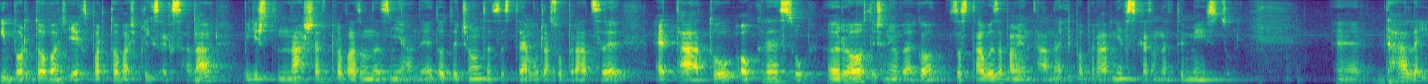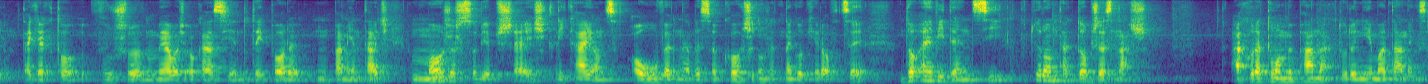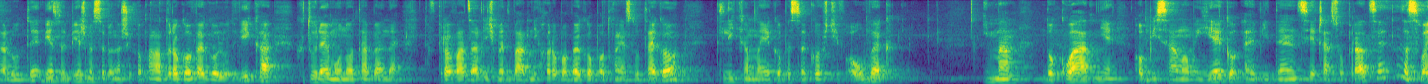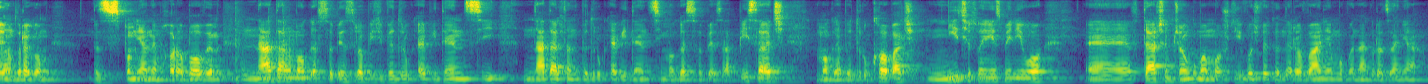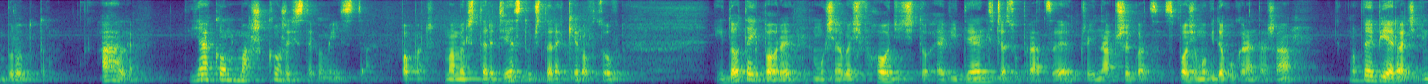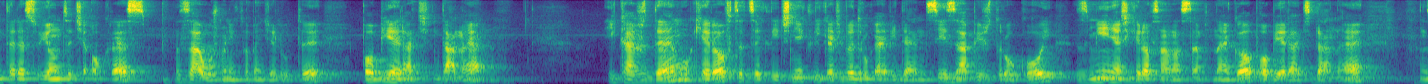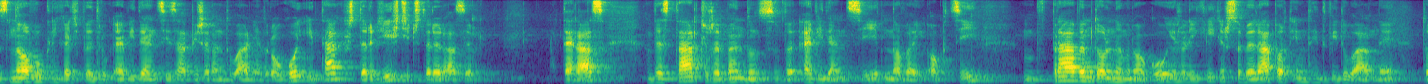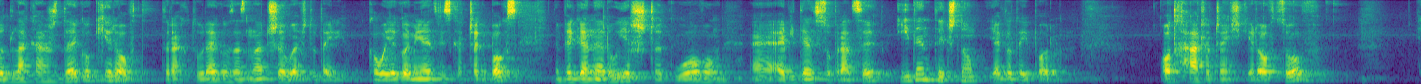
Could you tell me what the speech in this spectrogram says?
importować i eksportować plik z Excela. Widzisz nasze wprowadzone zmiany dotyczące systemu czasu pracy, etatu, okresu rozliczeniowego zostały zapamiętane i poprawnie wskazane w tym miejscu. E, Dalej, tak jak to już miałeś okazję do tej pory mm, pamiętać, możesz sobie przejść, klikając w ołówek na wysokości konkretnego kierowcy, do ewidencji, którą tak dobrze znasz. Akurat tu mamy pana, który nie ma danych za luty, więc wybierzmy sobie naszego pana drogowego Ludwika, któremu notabene wprowadzaliśmy dwa dni chorobowego pod koniec lutego. Klikam na jego wysokości w ołówek i mam dokładnie opisaną jego ewidencję czasu pracy za swoją drogą z wspomnianym chorobowym. Nadal mogę sobie zrobić wydruk ewidencji, nadal ten wydruk ewidencji mogę sobie zapisać, mogę wydrukować. Nic się tutaj nie zmieniło. E, W dalszym ciągu mam możliwość wygenerowania mu wynagrodzenia brutto. Ale jaką masz korzyść z tego miejsca? Popatrz, mamy 44 kierowców, i do tej pory musiałeś wchodzić do ewidencji czasu pracy, czyli na przykład z poziomu widoku kalendarza, wybierać interesujący Cię okres, załóżmy niech to będzie luty, pobierać dane i każdemu kierowcy cyklicznie klikać wydruk ewidencji, zapisz drukuj, zmieniać kierowca na następnego, pobierać dane, znowu klikać wydruk ewidencji, zapisz ewentualnie drukuj i tak 44 razy. Teraz wystarczy, że będąc w ewidencji, w nowej opcji, w prawym dolnym rogu, jeżeli klikniesz sobie raport indywidualny, to dla każdego kierowcy, którego zaznaczyłeś tutaj koło jego imienia i nazwiska checkbox, wygenerujesz szczegółową e, ewidencję pracy, identyczną jak do tej pory. Odhaczę część kierowców,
